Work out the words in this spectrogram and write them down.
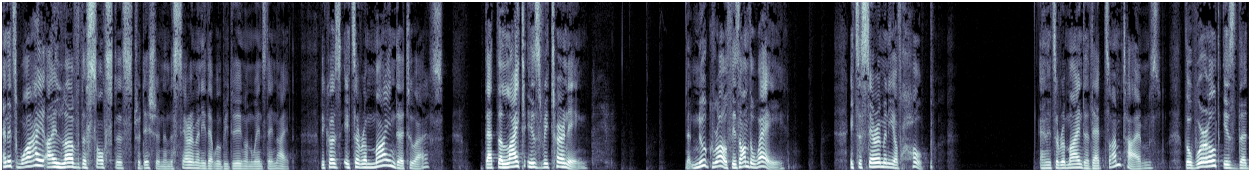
And it's why I love the solstice tradition and the ceremony that we'll be doing on Wednesday night. Because it's a reminder to us that the light is returning, that new growth is on the way. It's a ceremony of hope. And it's a reminder that sometimes the world is the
